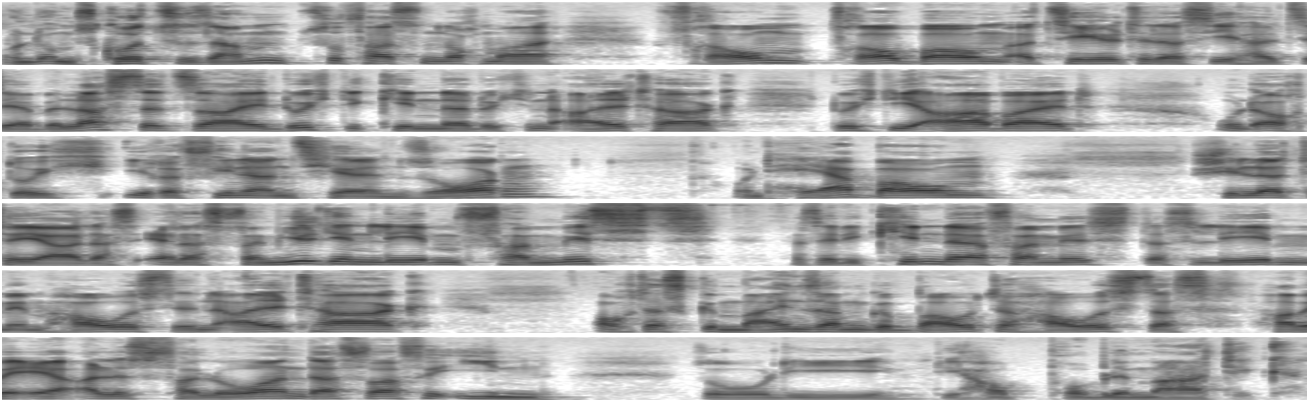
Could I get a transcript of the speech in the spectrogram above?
Und um es kurz zusammenzufassen, nochmal, Frau, Frau Baum erzählte, dass sie halt sehr belastet sei durch die Kinder, durch den Alltag, durch die Arbeit und auch durch ihre finanziellen Sorgen. Und Herr Baum schilderte ja, dass er das Familienleben vermisst, dass er die Kinder vermisst, das Leben im Haus, den Alltag, auch das gemeinsam gebaute Haus, das habe er alles verloren. Das war für ihn so die, die Hauptproblematik.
